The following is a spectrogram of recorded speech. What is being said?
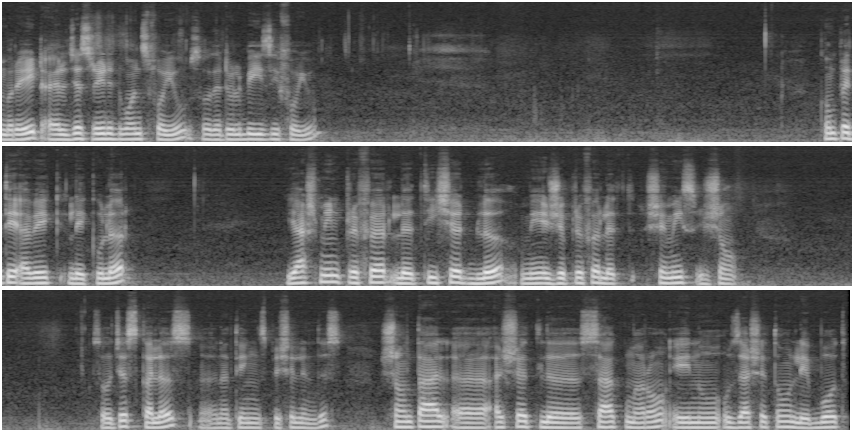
Number 8 I'll just read it once for you so that will be easy for you compléter avec les couleurs. Yasmin préfère le t-shirt bleu, mais je préfère le chemise jaune. So just colors, uh, nothing special in this. Chantal uh, achète le sac marron et nous achetons les bottes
